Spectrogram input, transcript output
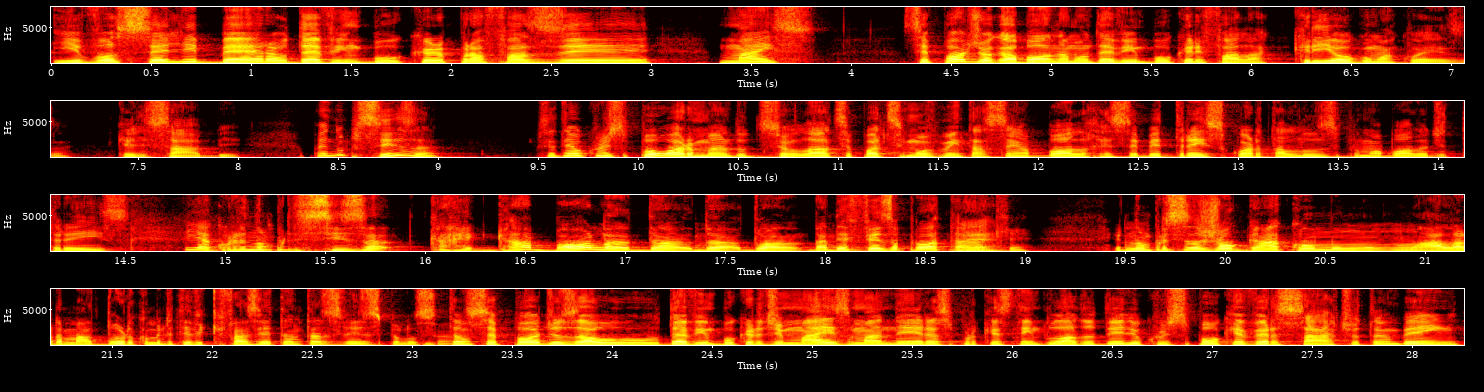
E você libera o Devin Booker para fazer mais. Você pode jogar a bola na mão do Devin Booker e falar, cria alguma coisa, que ele sabe. Mas não precisa. Você tem o Chris Paul armando do seu lado, você pode se movimentar sem a bola, receber três corta-luzes para uma bola de três. E agora não precisa carregar a bola da, da, da defesa pro ataque. É. Ele não precisa jogar como um, um ala armador, como ele teve que fazer tantas vezes pelo Santos. Então você pode usar o Devin Booker de mais maneiras, porque você tem do lado dele o Chris Paul, que é versátil também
